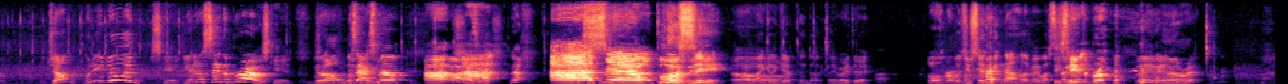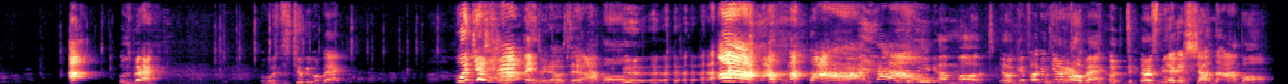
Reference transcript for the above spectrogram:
Jump! What are you doing? Scared. You gotta save the bro. I'm scared. You Jump, What's that smell? Uh, Oh, that's I smell pussy. How am I gonna get up there, dog? Hey, right there. Oh. What'd you say to me? Nah, hold up. Wait, watch He this. saved the bro. Wait, wait. Yeah, all right. Who's back? Who's there's two people back? What just happened? Wait, that was Who's the Devin. eyeball. You ah, got mobbed. no! Yo, get fucking get a there? bro back. Who's there? That was me. I got shot in the eyeball.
